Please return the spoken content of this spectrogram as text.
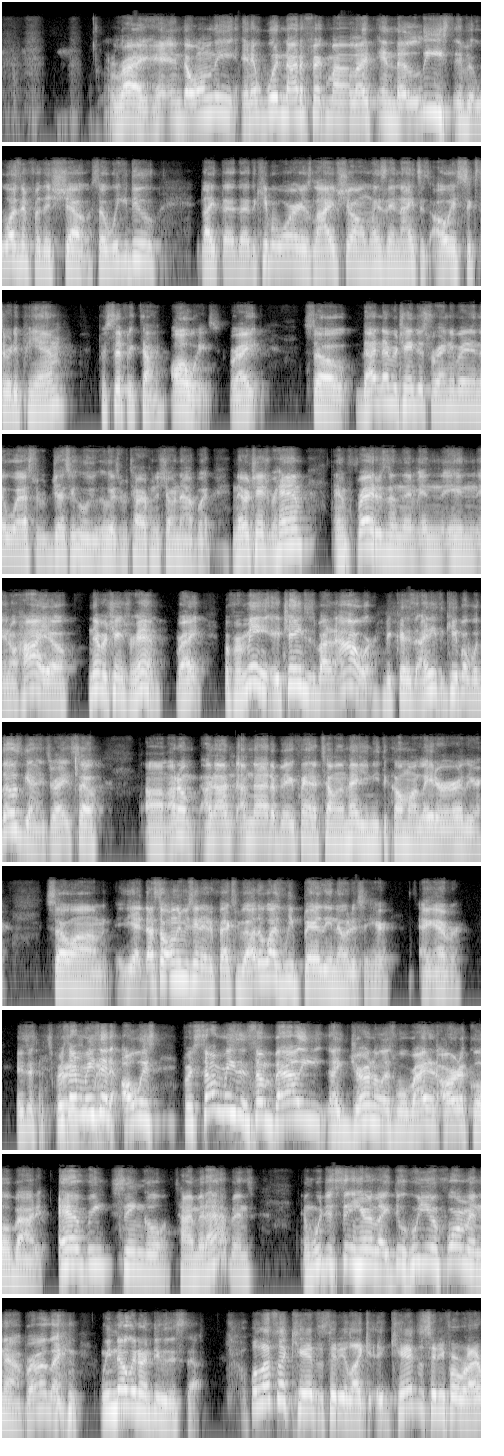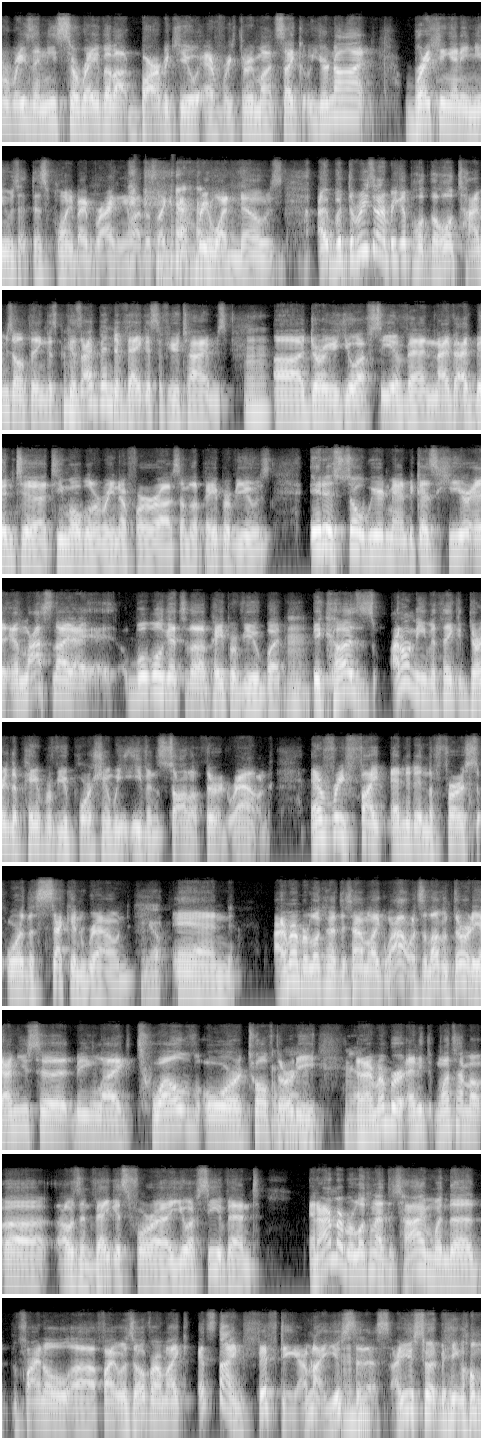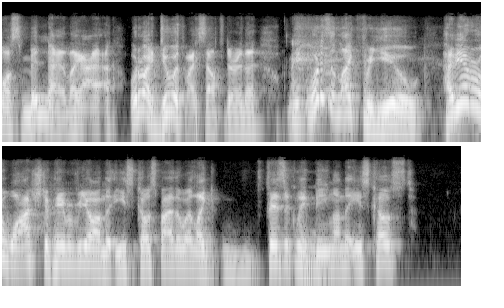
Right. And the only, and it would not affect my life in the least if it wasn't for the show. So we do like the, the, the Keyboard Warriors live show on Wednesday nights. It's always 6 30 p.m. Pacific time, always. Right. So that never changes for anybody in the West. Jesse, who, who has retired from the show now, but never changed for him. And Fred, who's in, the, in in in Ohio, never changed for him, right? But for me, it changes about an hour because I need to keep up with those guys, right? So um, I don't, I'm, I'm not a big fan of telling them, hey, you need to come on later or earlier. So um, yeah, that's the only reason it affects me. Otherwise, we barely notice it here ever. It's just, for some reason, man. always for some reason, some Valley like journalist will write an article about it every single time it happens, and we're just sitting here like, dude, who are you informing now, bro? Like, we know we don't do this stuff. Well, that's like Kansas City. Like Kansas City, for whatever reason, needs to rave about barbecue every three months. Like you're not breaking any news at this point by bragging about this. Like everyone knows. I, but the reason I bring up the whole time zone thing is because mm-hmm. I've been to Vegas a few times mm-hmm. uh, during a UFC event, and I've, I've been to T-Mobile Arena for uh, some of the pay-per-views. It is so weird, man, because here and, last night, I, we'll, we'll get to the pay-per-view, but mm. because I don't even think during the pay-per-view portion we even saw the third round. Every fight ended in the first or the second round, yep. and I remember looking at the time, like, wow, it's 11:30. I'm used to it being like 12 or 12:30. Yeah. And I remember any one time uh, I was in Vegas for a UFC event, and I remember looking at the time when the final uh, fight was over. I'm like, it's 9:50. I'm not used mm-hmm. to this. I'm used to it being almost midnight. Like, I, what do I do with myself during that? What is it like for you? Have you ever watched a pay per view on the East Coast? By the way, like physically mm. being on the East Coast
